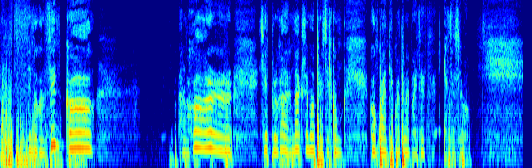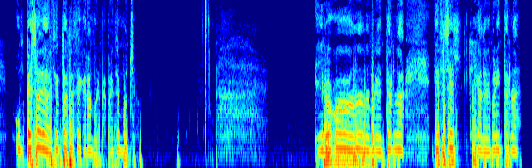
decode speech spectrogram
5,5, a lo mejor 6 pulgadas máximo, pero 6 con, con 44 me parece excesivo. Un peso de 212 gramos, me parece mucho. Y luego memoria interna, 16 GB de memoria interna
